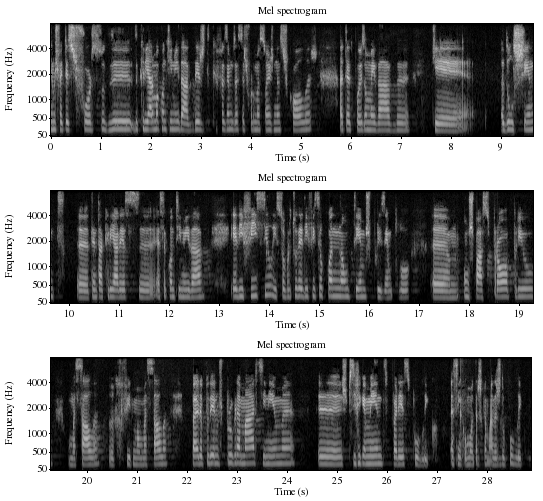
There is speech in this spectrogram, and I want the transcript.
temos feito esse esforço de, de, criar uma continuidade, desde que fazemos essas formações nas escolas até depois uma idade que é adolescente, uh, tentar criar esse, essa continuidade é difícil e, sobretudo, é difícil quando não temos, por exemplo, um, um espaço próprio, uma sala, refiro-me a uma sala, para podermos programar cinema uh, especificamente para esse público, assim como outras camadas do público.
